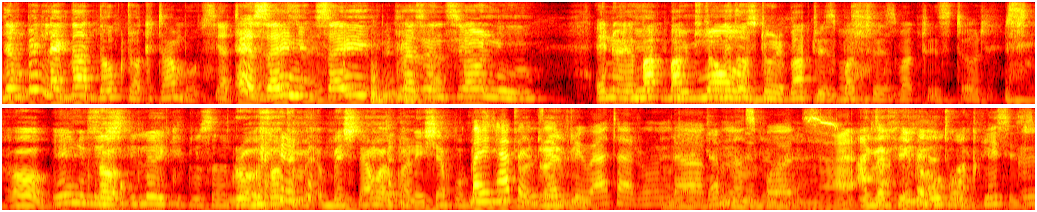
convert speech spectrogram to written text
They've- been like that though kutoka kitambo. Si ati- eh sahi ni- sahi presence yao ni anyway back back to mob. story back to his back to his back to his story. Oh Hii nimeshikilia kitu sana. bro so tume- yangu alikuwa anaishi hapo But it happens everywhere. Hata Runda, kuna sports. Nimefika huko. workplaces.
